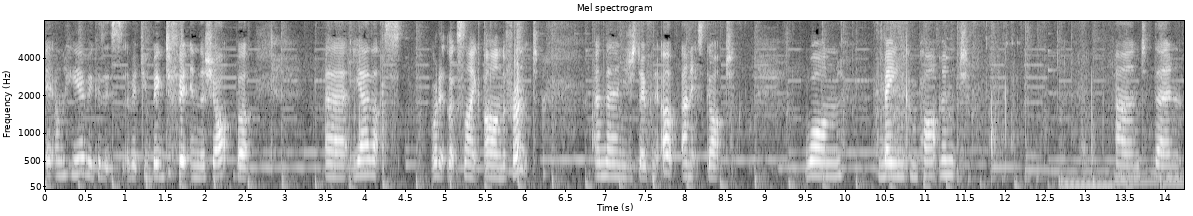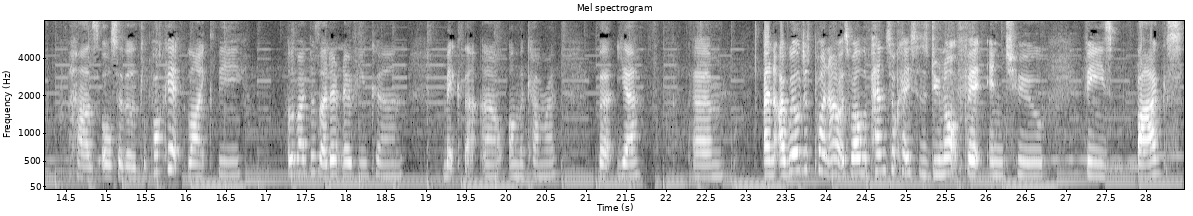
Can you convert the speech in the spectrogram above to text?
it on here because it's a bit too big to fit in the shop, but uh, yeah, that's what it looks like on the front. And then you just open it up and it's got one main compartment and then has also the little pocket like the other bag does. I don't know if you can make that out on the camera, but yeah. Um, and I will just point out as well, the pencil cases do not fit into these bags.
